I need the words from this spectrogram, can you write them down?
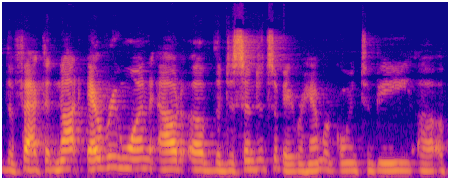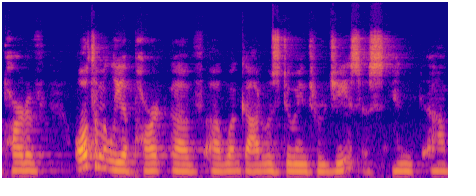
the fact that not everyone out of the descendants of Abraham are going to be uh, a part of, ultimately, a part of uh, what God was doing through Jesus? And um,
